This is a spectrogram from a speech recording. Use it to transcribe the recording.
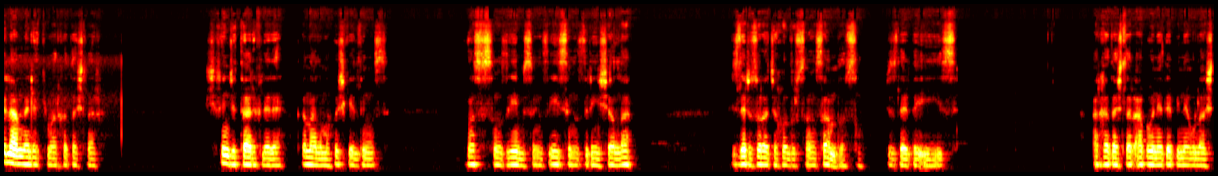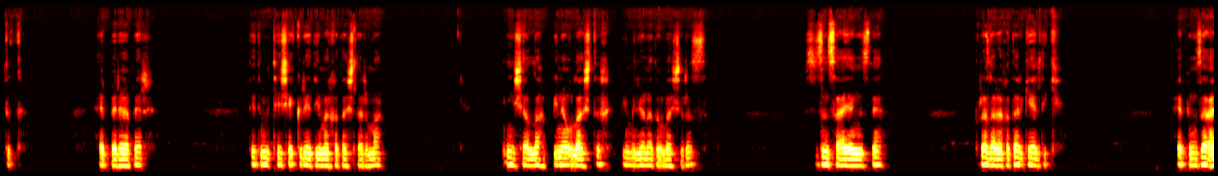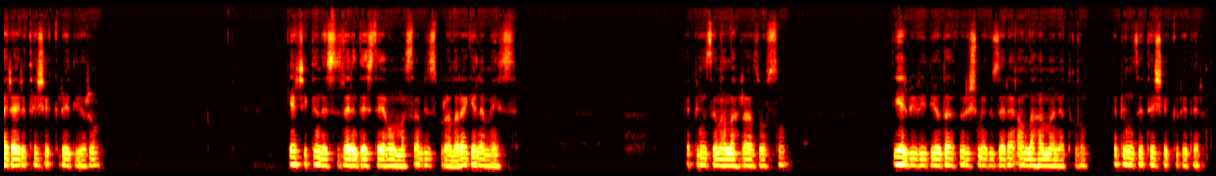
Selamünaleyküm arkadaşlar. Şirince tariflere kanalıma hoş geldiniz. Nasılsınız, iyi misiniz? İyisinizdir inşallah. Bizleri soracak olursanız hamdolsun. Bizler de iyiyiz. Arkadaşlar abonede bine ulaştık. Hep beraber. Dedim teşekkür edeyim arkadaşlarıma. İnşallah bine ulaştık. Bir milyona da ulaşırız. Sizin sayenizde buralara kadar geldik. Hepinize ayrı ayrı teşekkür ediyorum. Gerçekten de sizlerin desteği olmasa biz buralara gelemeyiz. Hepinizden Allah razı olsun. Diğer bir videoda görüşmek üzere. Allah'a emanet olun. Hepinize teşekkür ederim.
